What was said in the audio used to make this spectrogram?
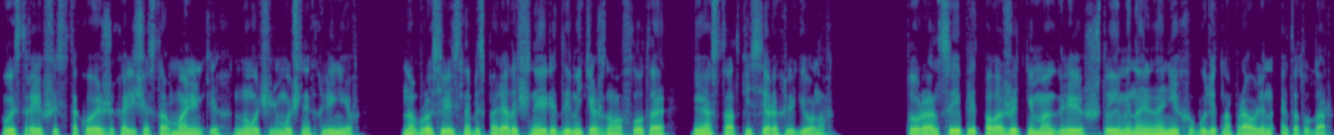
выстроившись в такое же количество маленьких, но очень мощных клиньев, набросились на беспорядочные ряды мятежного флота и остатки серых легионов. Туранцы и предположить не могли, что именно на них будет направлен этот удар.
